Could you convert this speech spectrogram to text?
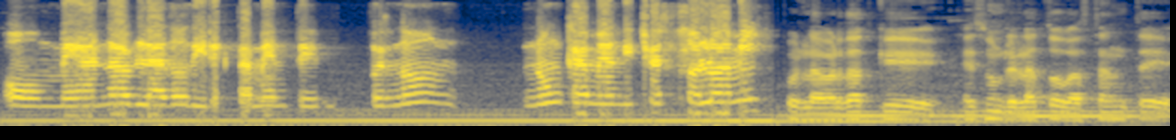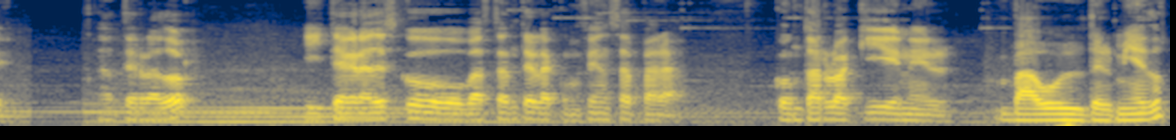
o me han hablado directamente. Pues no, Nunca me han dicho eso, solo a mí. Pues la verdad que es un relato bastante aterrador y te agradezco bastante la confianza para contarlo aquí en el baúl del miedo.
